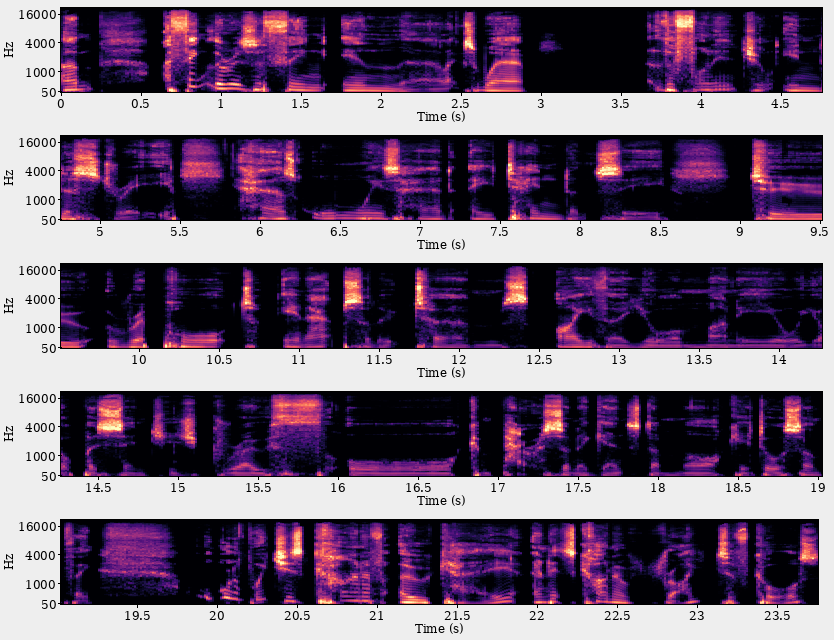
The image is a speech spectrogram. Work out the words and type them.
Um, I think there is a thing in there Alex, where the financial industry has always had a tendency to report in absolute terms either your money or your percentage growth or comparison against a market or something, all of which is kind of okay and it's kind of right, of course.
